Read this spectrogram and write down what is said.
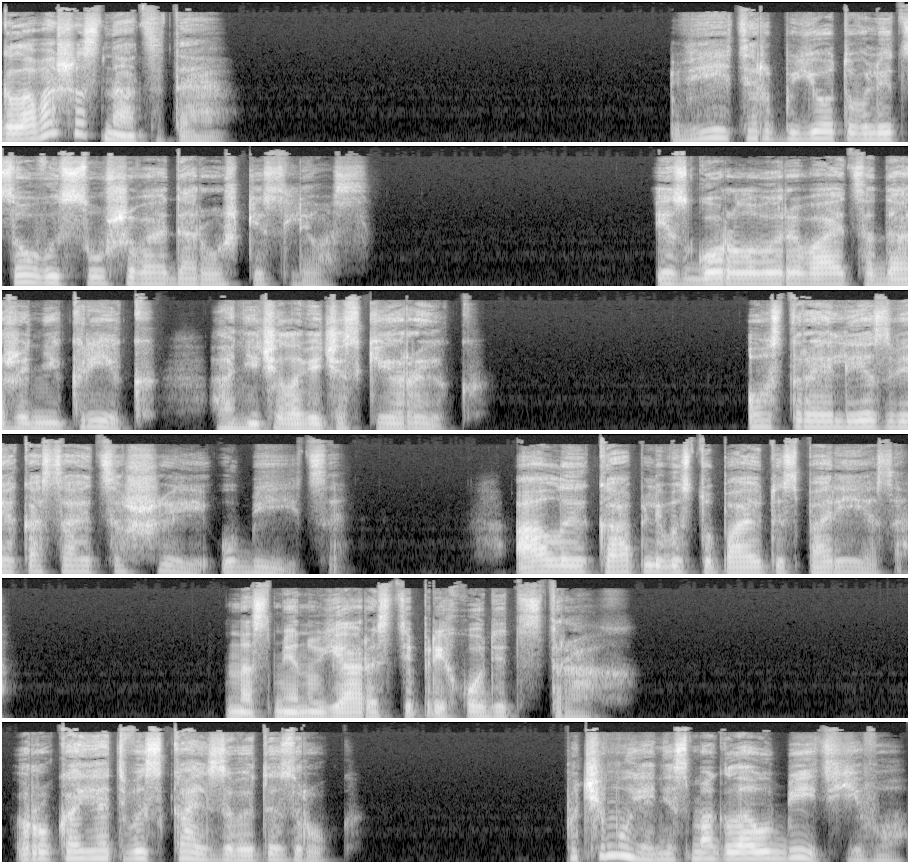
Глава 16. Ветер бьет в лицо, высушивая дорожки слез. Из горла вырывается даже не крик, а нечеловеческий рык. Острое лезвие касается шеи убийцы. Алые капли выступают из пореза. На смену ярости приходит страх. Рукоять выскальзывает из рук. Почему я не смогла убить его?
